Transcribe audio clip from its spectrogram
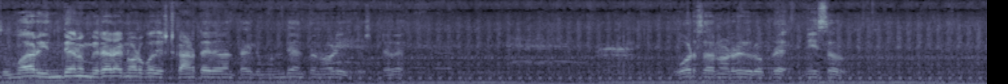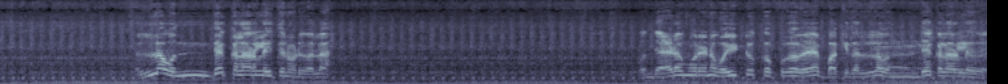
ಸುಮಾರು ಹಿಂದೆನೂ ಮಿರರಾಗಿ ನೋಡ್ಬೋದು ಎಷ್ಟು ಕಾಣ್ತಾ ಇದ್ದಾವೆ ಅಂತ. ಇಲ್ಲಿ ಮುಂದೆ ಅಂತ ನೋಡಿ ಎಷ್ಟವೆ ಓಡ್ಸೋರು ನೋಡ್ರಿ ಇವರೊಬ್ರೆ ಮೀಸೋರು ಎಲ್ಲ ಒಂದೇ ಕಲರಲ್ಲಿ ಐತೆ ನೋಡಿ ಇವೆಲ್ಲ ಮೂರೇನ ವೈಟು, ಕಪ್ಪುಗವೆ, ಬಾಕಿದೆಲ್ಲ ಒಂದೇ ಕಲರಲ್ಲಿವೆ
